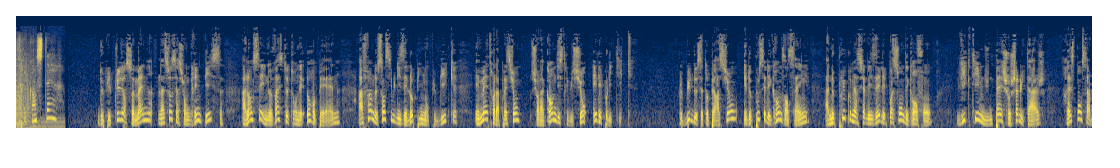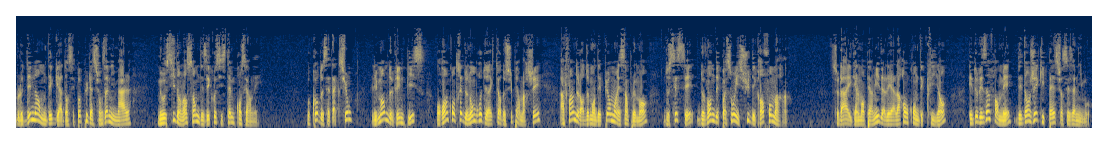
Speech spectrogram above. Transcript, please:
Fréquence Terre. Depuis plusieurs semaines, l'association Greenpeace a lancé une vaste tournée européenne afin de sensibiliser l'opinion publique et mettre la pression sur la grande distribution et les politiques. Le but de cette opération est de pousser les grandes enseignes à ne plus commercialiser les poissons des grands fonds, victimes d'une pêche au chalutage, responsable d'énormes dégâts dans ces populations animales, mais aussi dans l'ensemble des écosystèmes concernés. Au cours de cette action, les membres de Greenpeace ont rencontré de nombreux directeurs de supermarchés afin de leur demander purement et simplement de cesser de vendre des poissons issus des grands fonds marins. Cela a également permis d'aller à la rencontre des clients et de les informer des dangers qui pèsent sur ces animaux.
